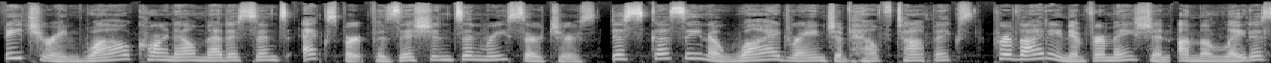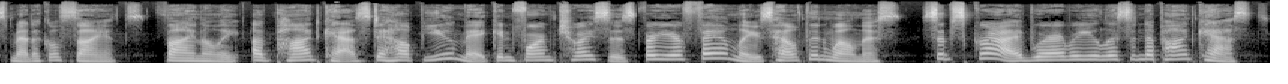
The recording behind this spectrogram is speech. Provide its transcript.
featuring Weill Cornell Medicine's expert physicians and researchers discussing a wide range of health topics, providing information on the latest medical science. Finally, a podcast to help you make informed choices for your family's health and wellness. Subscribe wherever you listen to podcasts.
